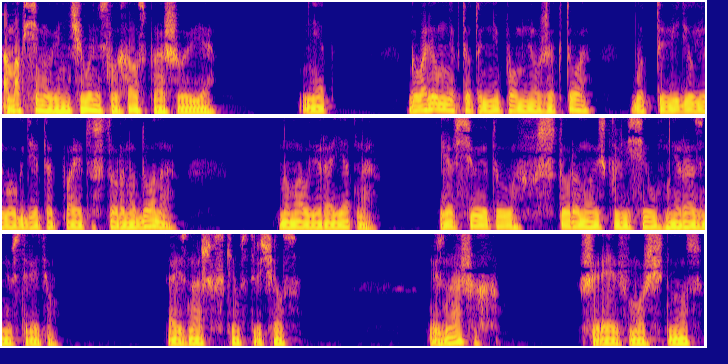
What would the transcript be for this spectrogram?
«А Максимове ничего не слыхал?» – спрашиваю я. «Нет». Говорил мне кто-то, не помню уже кто, будто видел его где-то по эту сторону Дона, но маловероятно. Я всю эту сторону исколесил, ни разу не встретил. А из наших с кем встречался? Из наших Ширяев морщит нос.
